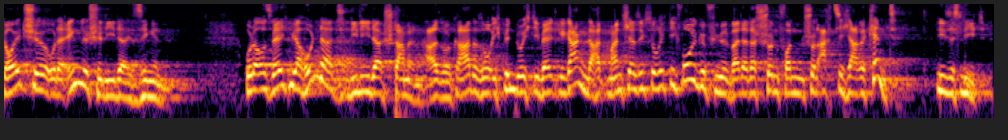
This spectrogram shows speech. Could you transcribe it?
deutsche oder englische Lieder singen oder aus welchem Jahrhundert die Lieder stammen. Also gerade so, ich bin durch die Welt gegangen, da hat mancher sich so richtig wohlgefühlt, weil er das schon von schon 80 Jahre kennt, dieses Lied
